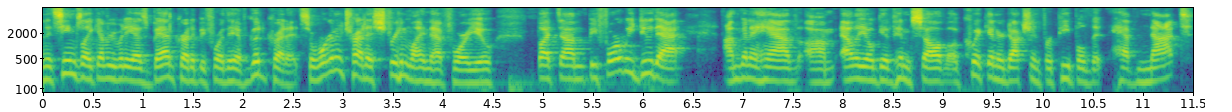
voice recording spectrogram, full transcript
and it seems like everybody has bad credit before they have good credit. So we're going to try to streamline that for you. But um, before we do that, I'm going to have um, Elio give himself a quick introduction for people that have not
